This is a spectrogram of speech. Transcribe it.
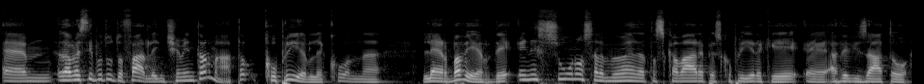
Ehm, avresti potuto farle in cemento armato, coprirle con l'erba verde e nessuno sarebbe mai andato a scavare per scoprire che eh, avevi usato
